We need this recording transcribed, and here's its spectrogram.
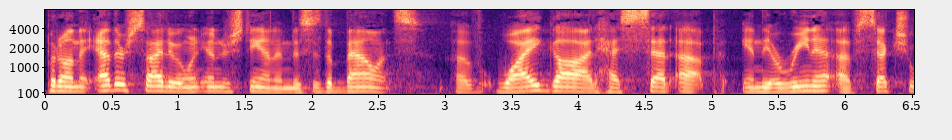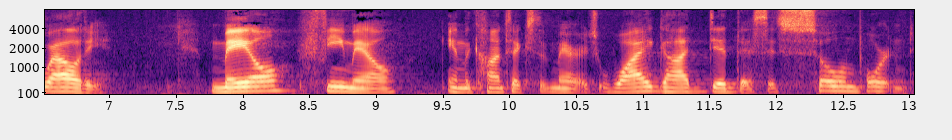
But on the other side of it, I want you to understand, and this is the balance of why God has set up in the arena of sexuality, male, female, in the context of marriage. Why God did this. It's so important.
